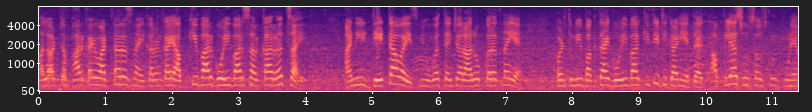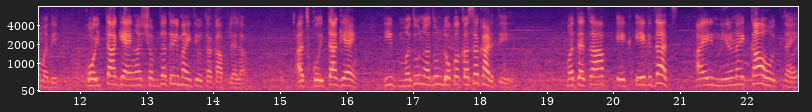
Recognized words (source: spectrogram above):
मला वाटतं फार काही वाटणारच नाही कारण काही अबकी बार गोळीबार सरकारच आहे. आणि डेटा वाईज मी उगाच त्यांच्यावर आरोप करत नाही आहे पण तुम्ही बघताय गोळीबार किती ठिकाणी येत आहेत? आपल्या सुसंस्कृत पुण्यामध्ये कोयता गँग हा शब्द तरी माहिती होता का आपल्याला? आज कोयता गँग ही मधून अधून डोकं कसं काढते? मग त्याचा एक एकदाच काही निर्णय का होत नाही?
